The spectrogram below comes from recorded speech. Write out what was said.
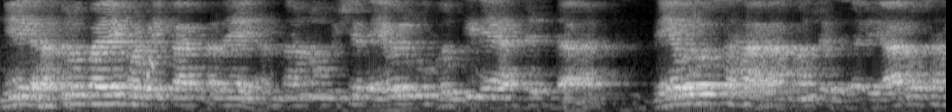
ನಿನಗೆ ಹತ್ತು ರೂಪಾಯಿ ಕೊಡ್ಲಿಕ್ಕಾಗ್ತದೆ ಅಂತ ಅನ್ನೋ ವಿಷಯ ದೇವರಿಗೂ ಗೊತ್ತಿದೆ ಆದ್ದರಿಂದ ದೇವರು ಸಹ ಮತ್ತೆ ಯಾರು ಸಹ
